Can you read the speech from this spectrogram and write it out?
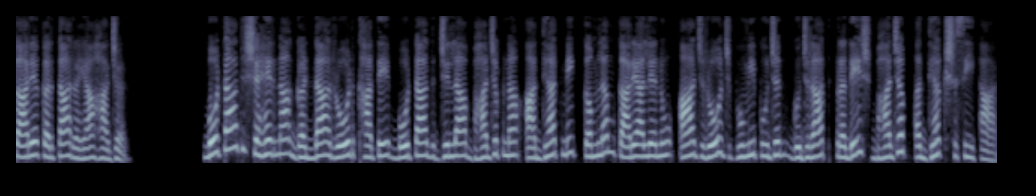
કાર્યકર્તા રહ્યા હાજર. બોટાદ શહેરના ગંડા રોડ ખાતે બોટાદ જિલ્લા ભાજપના આધ્યાત્મિક કમલમ કાર્યાલયનું આજ રોજ ભૂમિપૂજન ગુજરાત પ્રદેશ ભાજપ અધ્યક્ષ સી આર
